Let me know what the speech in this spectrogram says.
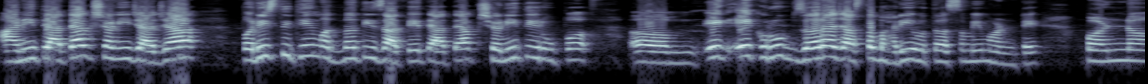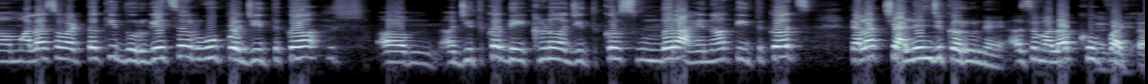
आणि त्या त्या क्षणी ज्या ज्या परिस्थितीमधनं ती जाते त्या त्या क्षणी ती रूपं एक एक रूप जरा जास्त भारी होतं असं मी म्हणते. पण मला असं वाटतं की दुर्गेचं रूप जितकं जितकं देखणं जितकं सुंदर आहे ना तितकंच त्याला चॅलेंज करू नये असं मला खूप वाटतं.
